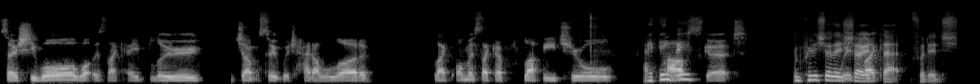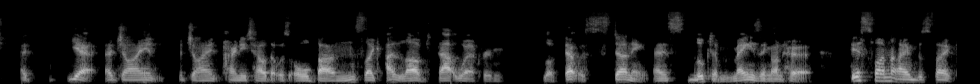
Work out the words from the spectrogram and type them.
So she wore what was like a blue jumpsuit, which had a lot of, like almost like a fluffy tulle I think half they. skirt. I'm pretty sure they showed like, that footage. Yeah, a giant, a giant ponytail that was all buns. Like I loved that workroom look. That was stunning, and it looked amazing on her. This one, I was like,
